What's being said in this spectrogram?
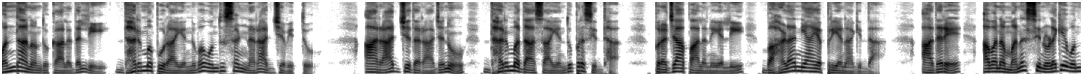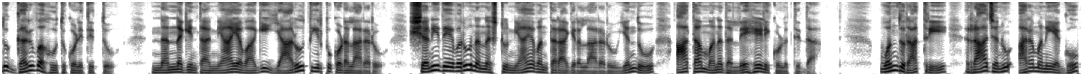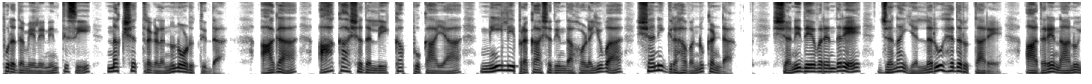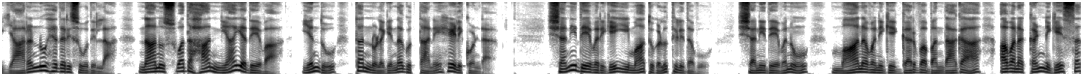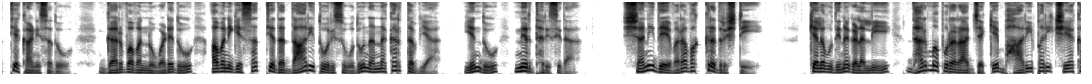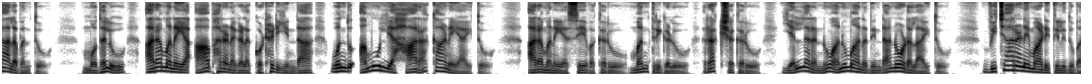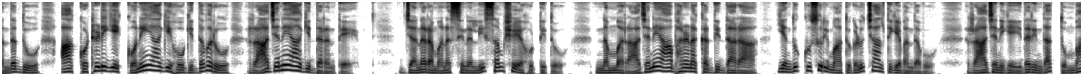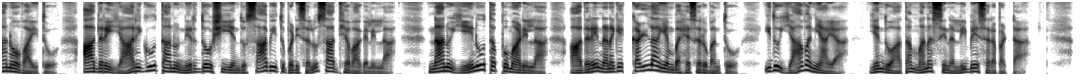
ಒಂದಾನೊಂದು ಕಾಲದಲ್ಲಿ ಧರ್ಮಪುರ ಎನ್ನುವ ಒಂದು ಸಣ್ಣ ರಾಜ್ಯವಿತ್ತು. ಆ ರಾಜ್ಯದ ರಾಜನು ಧರ್ಮದಾಸ ಎಂದು ಪ್ರಸಿದ್ಧ. ಪ್ರಜಾಪಾಲನೆಯಲ್ಲಿ ಬಹಳ ನ್ಯಾಯಪ್ರಿಯನಾಗಿದ್ದ. ಆದರೆ ಅವನ ಮನಸ್ಸಿನೊಳಗೆ ಒಂದು ಗರ್ವ ಹೂತುಕೊಳಿತಿತ್ತು. ನನ್ನಗಿಂತ ನ್ಯಾಯವಾಗಿ ಯಾರೂ ತೀರ್ಪು ಕೊಡಲಾರರು. ಶನಿದೇವರೂ ನನ್ನಷ್ಟು ನ್ಯಾಯವಂತರಾಗಿರಲಾರರು ಎಂದು ಆತ ಮನದಲ್ಲೇ ಹೇಳಿಕೊಳ್ಳುತ್ತಿದ್ದ. ಒಂದು ರಾತ್ರಿ ರಾಜನು ಅರಮನೆಯ ಗೋಪುರದ ಮೇಲೆ ನಿಂತಿಸಿ ನಕ್ಷತ್ರಗಳನ್ನು ನೋಡುತ್ತಿದ್ದ. ಆಗ ಆಕಾಶದಲ್ಲಿ ಕಪ್ಪು ಕಾಯ, ನೀಲಿ ಪ್ರಕಾಶದಿಂದ ಹೊಳೆಯುವ ಶನಿಗ್ರಹವನ್ನು ಕಂಡ. ಶನಿದೇವರೆಂದರೆ ಜನ ಎಲ್ಲರೂ ಹೆದರುತ್ತಾರೆ, ಆದರೆ ನಾನು ಯಾರನ್ನೂ ಹೆದರಿಸುವುದಿಲ್ಲ, ನಾನು ಸ್ವತಃ ನ್ಯಾಯದೇವ ಎಂದು ತನ್ನೊಳಗೆ ನಗುತ್ತಾನೆ ಹೇಳಿಕೊಂಡ. ಶನಿದೇವರಿಗೆ ಈ ಮಾತುಗಳು ತಿಳಿದವು. ಶನಿದೇವನು ಮಾನವನಿಗೆ ಗರ್ವ ಬಂದಾಗ ಅವನ ಕಣ್ಣಿಗೆ ಸತ್ಯ ಕಾಣಿಸದು. ಗರ್ವವನ್ನು ಒಡೆದು ಅವನಿಗೆ ಸತ್ಯದ ದಾರಿ ತೋರಿಸುವುದು ನನ್ನ ಕರ್ತವ್ಯ ಎಂದು ನಿರ್ಧರಿಸಿದ. ಶನಿದೇವರ ವಕ್ರದೃಷ್ಟಿ. ಕೆಲವು ದಿನಗಳಲ್ಲಿ ಧರ್ಮಪುರ ರಾಜ್ಯಕ್ಕೆ ಭಾರೀ ಪರೀಕ್ಷೆಯ ಕಾಲ ಬಂತು. ಮೊದಲು ಅರಮನೆಯ ಆಭರಣಗಳ ಕೊಠಡಿಯಿಂದ ಒಂದು ಅಮೂಲ್ಯ ಹಾರ ಕಾಣೆಯಾಯಿತು. ಅರಮನೆಯ ಸೇವಕರು, ಮಂತ್ರಿಗಳು, ರಕ್ಷಕರು ಎಲ್ಲರನ್ನೂ ಅನುಮಾನದಿಂದ ನೋಡಲಾಯಿತು. ವಿಚಾರಣೆ ಮಾಡಿ ತಿಳಿದು ಬಂದದ್ದು ಆ ಕೊಠಡಿಗೆ ಕೊನೆಯಾಗಿ ಹೋಗಿದ್ದವರು ರಾಜನೇ ಆಗಿದ್ದರಂತೆ. ಜನರ ಮನಸ್ಸಿನಲ್ಲಿ ಸಂಶಯ ಹುಟ್ಟಿತು. ನಮ್ಮ ರಾಜನೇ ಆಭರಣ ಕದ್ದಿದ್ದಾರಾ? ಎಂದು ಕುಸುರಿ ಮಾತುಗಳು ಚಾಲ್ತಿಗೆ ಬಂದವು. ರಾಜನಿಗೆ ಇದರಿಂದ ತುಂಬಾ ನೋವಾಯಿತು. ಆದರೆ ಯಾರಿಗೂ ತಾನು ನಿರ್ದೋಷಿ ಎಂದು ಸಾಬೀತುಪಡಿಸಲು ಸಾಧ್ಯವಾಗಲಿಲ್ಲ. ನಾನು ಏನೂ ತಪ್ಪು ಮಾಡಿಲ್ಲ, ಆದರೆ ನನಗೆ ಕಳ್ಳ ಎಂಬ ಹೆಸರು ಬಂತು. ಇದು ಯಾವ ನ್ಯಾಯ? ಎಂದು ಆತ ಮನಸ್ಸಿನಲ್ಲಿ ಬೇಸರಪಟ್ಟ.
